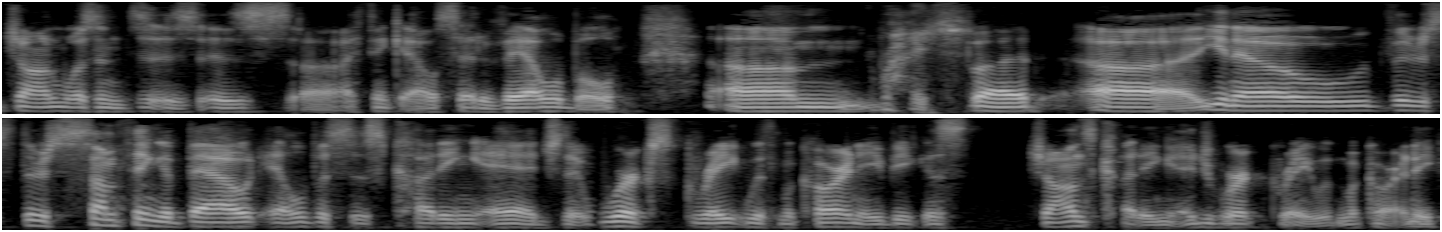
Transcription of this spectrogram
John wasn't as, as uh, I think Al said, available. Um, right. but uh, you know, there's there's something about Elvis's cutting edge that works great with McCartney because John's cutting edge worked great with McCartney.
